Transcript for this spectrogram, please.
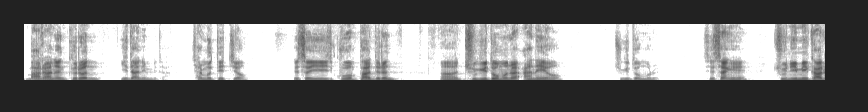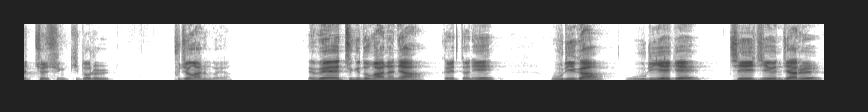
말하는 그런 이단입니다. 잘못됐죠. 그래서 이 구원파들은 어, 주기도문을 안 해요. 주기도문을 세상에 주님이 가르쳐 주신 기도를 부정하는 거예요. 왜 주기도문 안 하냐? 그랬더니 우리가 우리에게 죄 지은 자를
